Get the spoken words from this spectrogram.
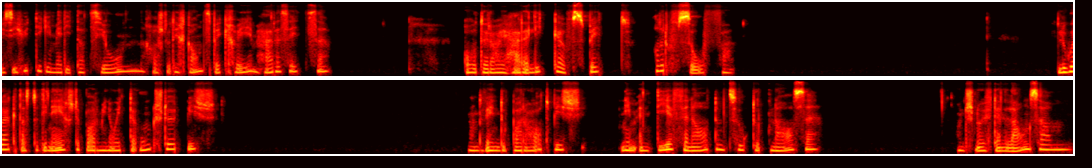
Unsere heutige Meditation kannst du dich ganz bequem hersetzen oder auch liegen aufs Bett oder aufs Sofa. Schau, dass du die nächsten paar Minuten ungestört bist. Und wenn du parat bist, nimm einen tiefen Atemzug durch die Nase und schnuff dann langsam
